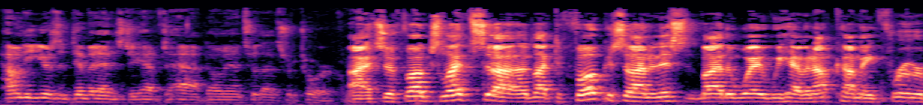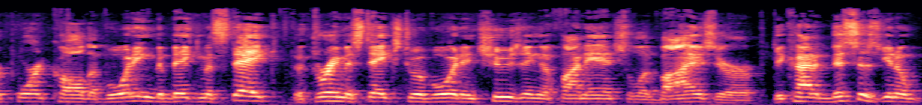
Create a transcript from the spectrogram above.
How many years of dividends do you have to have? Don't answer that's rhetorical. All right, so folks, let's. Uh, I'd like to focus on, and this is by the way, we have an upcoming free report called "Avoiding the Big Mistake: The Three Mistakes to Avoid in Choosing a Financial Advisor." To kind of this is you know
